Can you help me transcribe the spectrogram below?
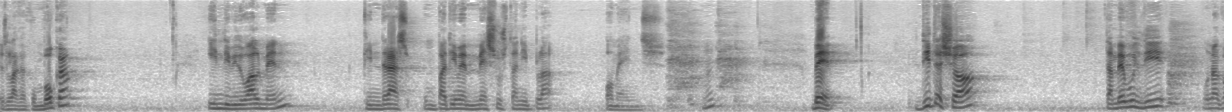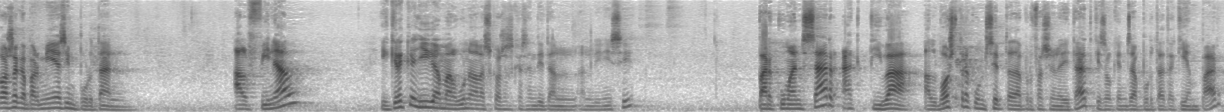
és la que convoca, individualment tindràs un patiment més sostenible o menys. Mm? Bé, dit això, també vull dir una cosa que per mi és important. Al final, i crec que lliga amb alguna de les coses que s'han dit en, en l'inici, per començar a activar el vostre concepte de professionalitat, que és el que ens ha portat aquí en part,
